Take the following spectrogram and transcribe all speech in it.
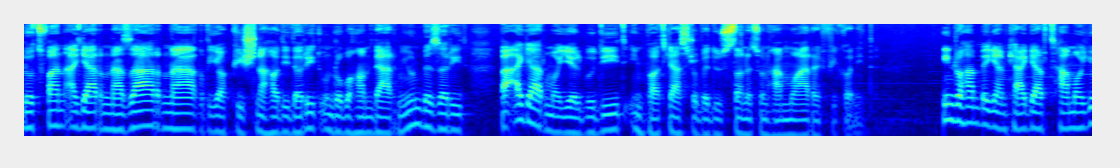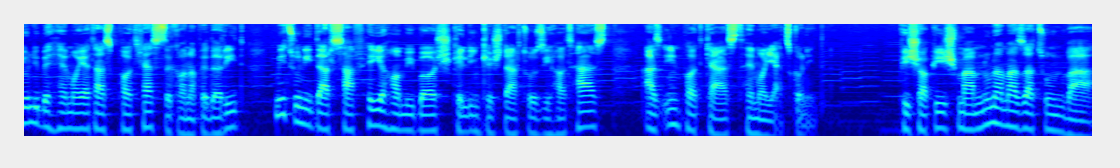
لطفا اگر نظر، نقد یا پیشنهادی دارید اون رو با هم در میون بذارید و اگر مایل بودید این پادکست رو به دوستانتون هم معرفی کنید. این رو هم بگم که اگر تمایلی به حمایت از پادکست کاناپه دارید می‌تونید در صفحه هامی باش که لینکش در توضیحات هست از این پادکست حمایت کنید. پیشا پیش ممنونم ازتون و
